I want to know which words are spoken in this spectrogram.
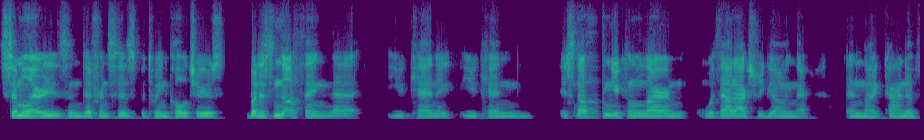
similarities and differences between cultures. But it's nothing that you can you can it's nothing you can learn without actually going there and like kind of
